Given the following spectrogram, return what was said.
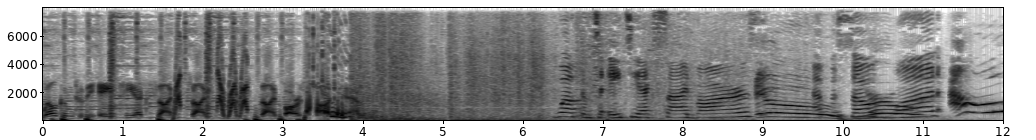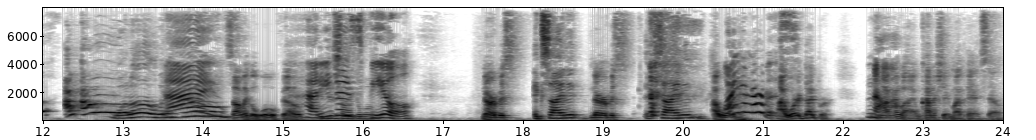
Welcome to the ATX Side Side Sidebars podcast. Welcome to ATX Sidebars, Yo! episode Yo. one. Ow! What up? What it Guys. do? Sound like a wolf, yo. How do you, You guys like feel? Nervous, Excited? nervous. Excited? I wear, Why are you nervous? I wear a diaper. I'm not No, gonna lie, I'm kind of shitting my pants now.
